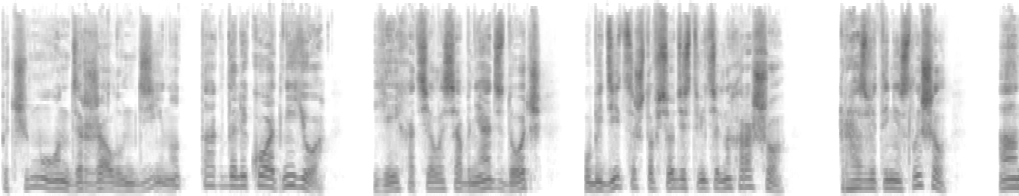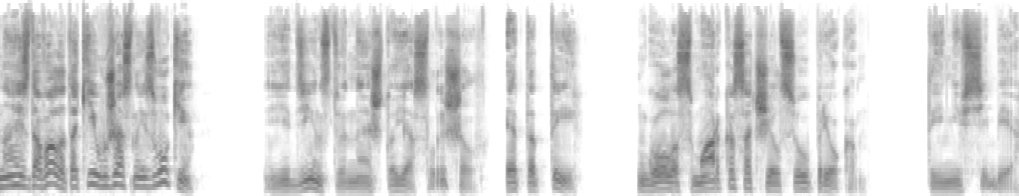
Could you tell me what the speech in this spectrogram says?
Почему он держал Ундину так далеко от нее? Ей хотелось обнять дочь, убедиться, что все действительно хорошо. Разве ты не слышал? А она издавала такие ужасные звуки. Единственное, что я слышал, это ты. Голос Марка сочился упреком. Ты не в себе,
